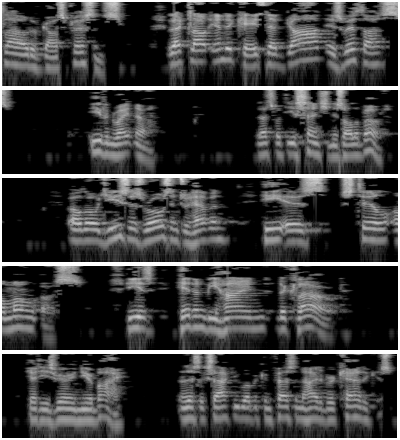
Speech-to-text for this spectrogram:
cloud of God's presence. That cloud indicates that God is with us even right now. That's what the ascension is all about. Although Jesus rose into heaven, he is still among us. He is hidden behind the cloud, yet he's very nearby. And that's exactly what we confess in the Heidelberg Catechism.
